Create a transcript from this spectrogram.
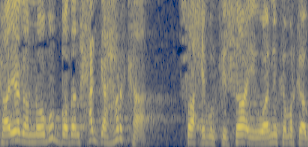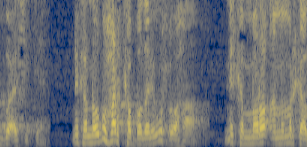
kaayaga noogu badan xagga harhka saaxibulkisaa'i waa ninka markaa go'a sita ninka noogu harhka badani wuxuu ahaa ninka maro ama markaa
